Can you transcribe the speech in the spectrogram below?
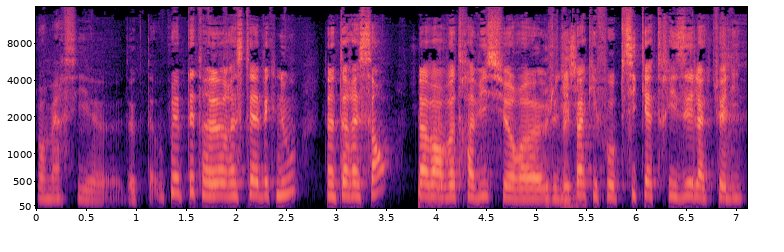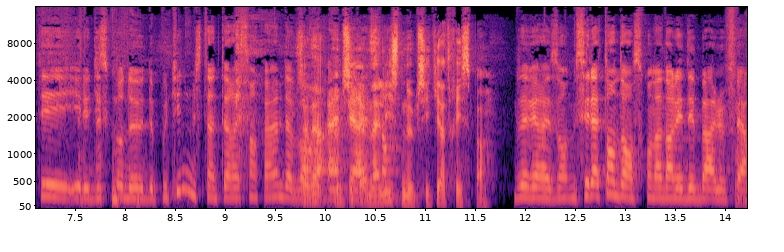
Je vous remercie, euh, docteur. Vous pouvez peut-être euh, rester avec nous. C'est intéressant d'avoir votre avis sur. Euh, je ne dis pas qu'il faut psychiatriser l'actualité et le discours de, Poutine, mais c'est intéressant quand même d'avoir. Vous savez, un psychanalyste ne psychiatrise pas. Vous avez raison, mais c'est la tendance qu'on a dans les débats à le faire.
